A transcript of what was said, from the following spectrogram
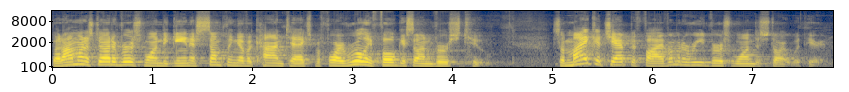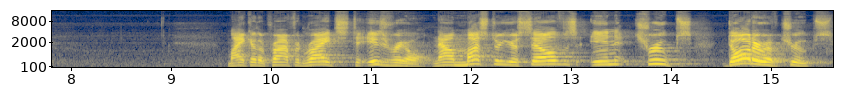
But I'm going to start at verse 1 to gain us something of a context before I really focus on verse 2. So, Micah chapter 5, I'm going to read verse 1 to start with here. Micah the prophet writes to Israel Now muster yourselves in troops, daughter of troops.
